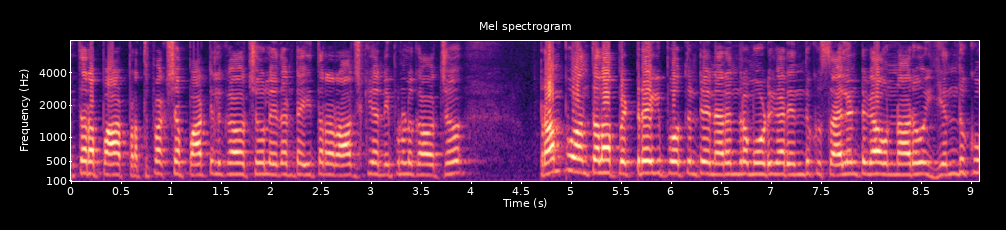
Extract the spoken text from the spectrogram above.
ఇతర పా ప్రతిపక్ష పార్టీలు కావచ్చు లేదంటే ఇతర రాజకీయ నిపుణులు కావచ్చు ట్రంప్ అంతలా పెట్టరేగిపోతుంటే నరేంద్ర మోడీ గారు ఎందుకు సైలెంట్గా ఉన్నారు? ఎందుకు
